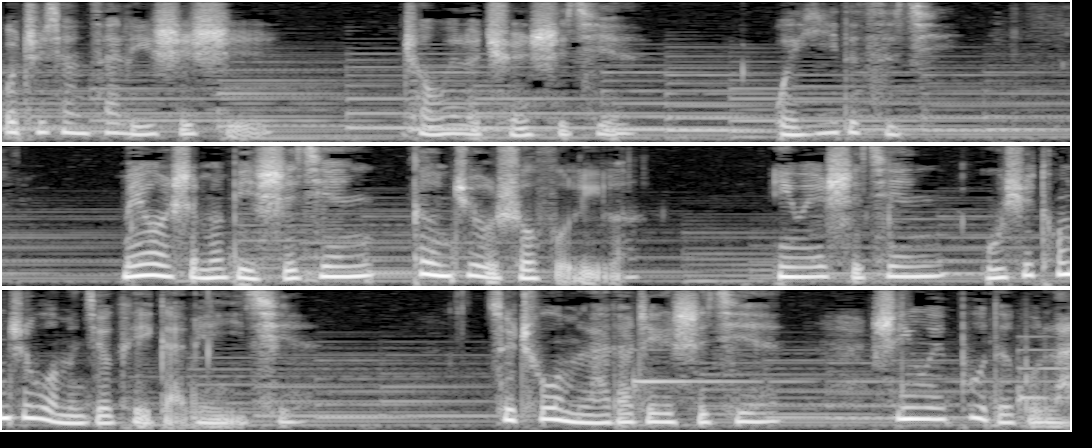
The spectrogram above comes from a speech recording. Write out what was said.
我只想在离世时，成为了全世界唯一的自己。没有什么比时间更具有说服力了。因为时间无需通知我们就可以改变一切。最初我们来到这个世界，是因为不得不来；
